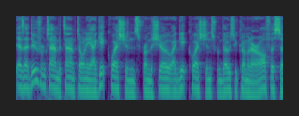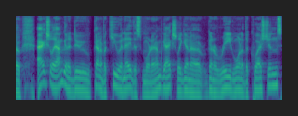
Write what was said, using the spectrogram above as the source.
as I do from time to time, Tony, I get questions from the show. I get questions from those who come in our office. So actually, I'm going to do kind of a Q and A this morning. I'm actually going to going to read one of the questions,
